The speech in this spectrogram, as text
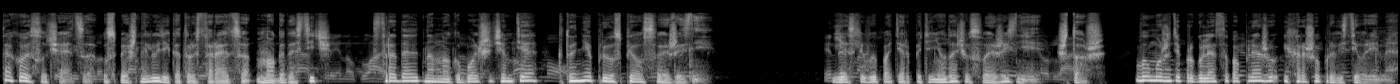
Такое случается. Успешные люди, которые стараются много достичь, страдают намного больше, чем те, кто не преуспел в своей жизни. Если вы потерпите неудачу в своей жизни, что ж, вы можете прогуляться по пляжу и хорошо провести время.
